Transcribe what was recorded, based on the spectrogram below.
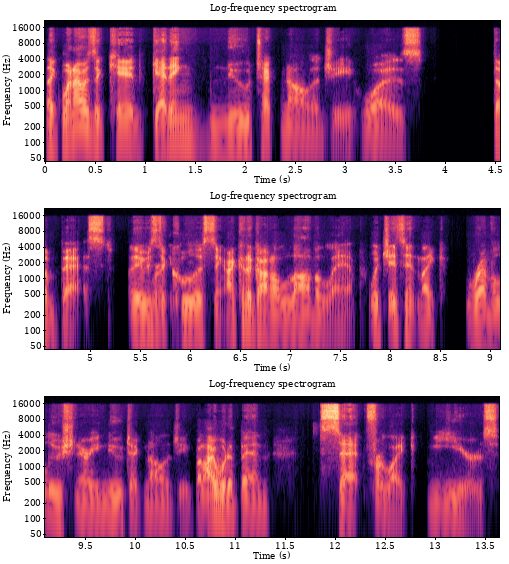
like when I was a kid, getting new technology was the best. It was the coolest thing. I could have got a lava lamp, which isn't like revolutionary new technology, but I would have been set for like years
